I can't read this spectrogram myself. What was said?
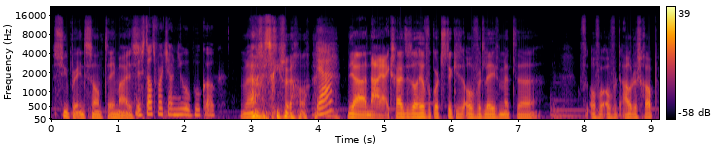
super interessant thema is. Dus dat wordt jouw nieuwe boek ook. Nou, misschien wel. Ja? Ja, nou ja, ik schrijf dus al heel veel korte stukjes over het leven met, eh, over, over het ouderschap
